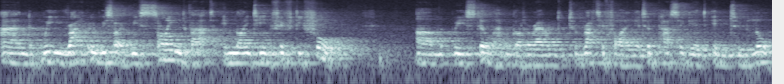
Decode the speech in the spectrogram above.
And we, we, sorry, we signed that in 1954. Um, we still haven't got around to ratifying it and passing it into law,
